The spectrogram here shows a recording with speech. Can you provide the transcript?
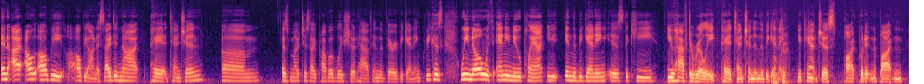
and I, I'll, I'll be I'll be honest. I did not pay attention um, as much as I probably should have in the very beginning, because we know with any new plant, you, in the beginning is the key. You have to really pay attention in the beginning. Okay. You can't just pot put it in a pot and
